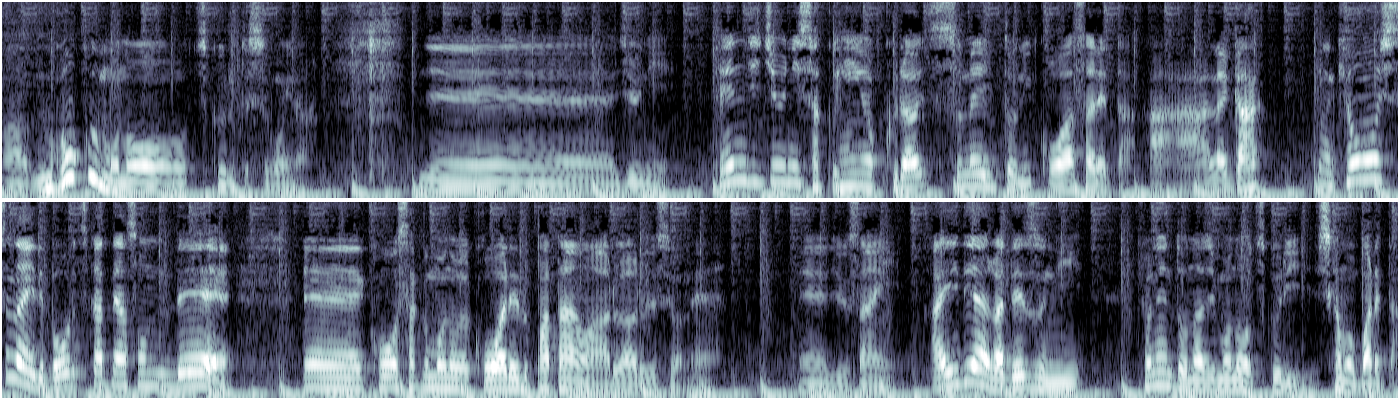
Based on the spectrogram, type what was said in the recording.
あ動くものを作るってすごいな。で12位展示中に作品をクラスメイトに壊された。あー学教室内でボール使って遊んで、えー工作物が壊れるパターンはあるあるですよね、えー13位。アイデアが出ずに去年と同じものを作りしかもバレた。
